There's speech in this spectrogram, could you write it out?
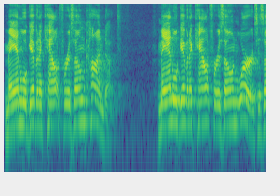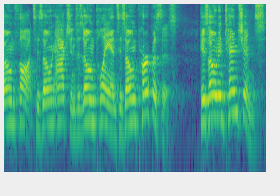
Man will give an account for his own conduct. Man will give an account for his own words, his own thoughts, his own actions, his own plans, his own purposes, his own intentions.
